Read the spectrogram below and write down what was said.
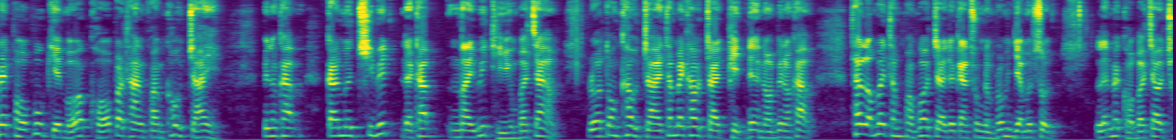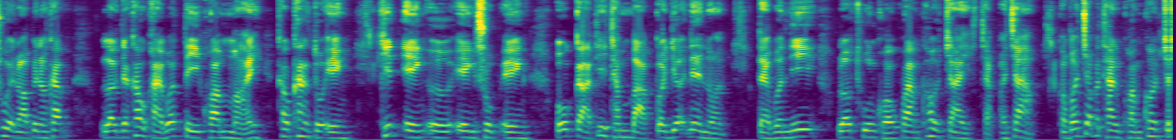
ไม่พอผู้เขียนบอกว่าขอประทานความเข้าใจพี่น้องครับการดำเนินชีวิตนะครับในวิถีของพระเจ้า เราต้องเข้าใจถ้าไม่เข้าใจผิดแน่นอนพี่น้องครับ ถ้าเราไม่ทำความเข้าใจโดยการทรงนำพระวิญญาณบริสุทธิ์และไม่ขอพระเจ้าช่วยเราพี่น้องครับ เราจะเข้าข่ายว่าตีความหมายเข้าข้างตัวเอง คิดเองเออเองสรุปเอง โอกาสที่ทำบาปก็เยอะแน่นอน แต่วันนี้เราทูลขอความเข้าใจจากพระเจ้าขอพระเจ้าประทานความเข้าใจ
